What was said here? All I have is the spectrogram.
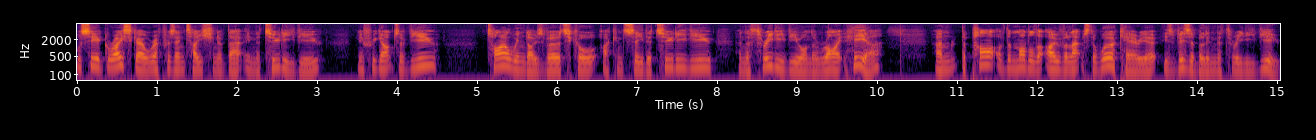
We'll see a grayscale representation of that in the 2D view. if we go up to view, tile windows vertical, I can see the 2D view and the 3D view on the right here and the part of the model that overlaps the work area is visible in the 3D view.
